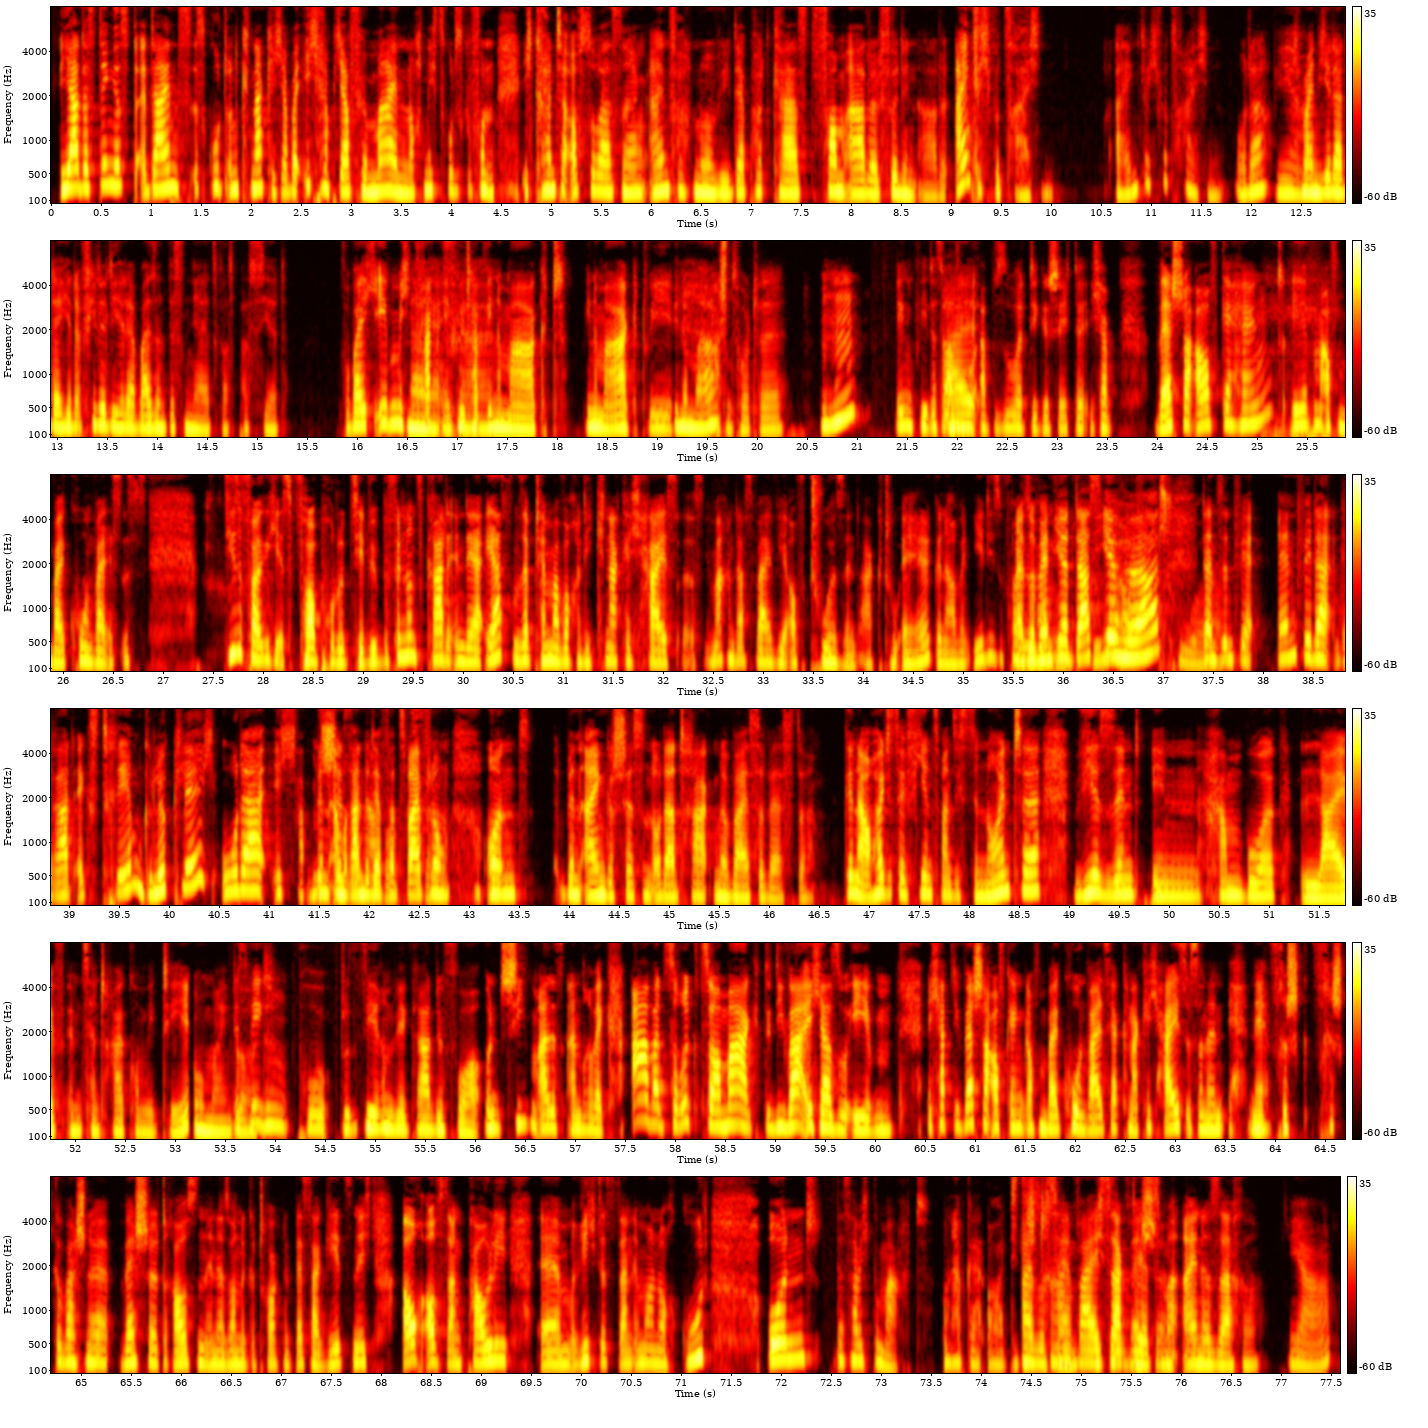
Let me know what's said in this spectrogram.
Ja, das Ding ist, deins ist gut und knackig, aber ich habe ja für meinen noch nichts Gutes gefunden. Ich könnte auch sowas sagen, einfach nur wie der Podcast vom Adel für den Adel. Eigentlich wird's reichen. Eigentlich wird's reichen, oder? Ja. Ich meine, jeder, der hier, viele, die hier dabei sind, wissen ja jetzt, was passiert. Wobei ich eben mich Naja, gerade gefühlt habe wie eine Magd. Wie eine Magd, wie, Wie eine Magd? Aschenputtel. Mhm. Irgendwie, das war Weil- so absurd, die Geschichte. Ich habe Wäsche aufgehängt, eben auf dem Balkon, weil es ist, diese Folge hier ist vorproduziert. Wir befinden uns gerade in der ersten Septemberwoche, die knackig heiß ist. Wir machen das, weil wir auf Tour sind aktuell. Genau, wenn ihr diese Folge Also wenn hört, ihr das ihr hört, dann sind wir entweder gerade extrem glücklich oder ich bin Schiss am Rande der der. Verzweiflung und bin eingeschissen oder trage eine weiße Weste. Genau, heute ist der 24.09. Wir sind in Hamburg live im Zentralkomitee. Oh mein Gott. Deswegen produzieren wir gerade vor und schieben alles andere weg. Aber zurück zur Markt, die war ich ja soeben. Ich habe die Wäsche aufgehängt auf dem Balkon, weil es ja knackig heiß ist und dann ne, frisch, frisch gewaschene Wäsche draußen in der Sonne getrocknet, besser geht's nicht. Auch auf St. Pauli ähm, riecht es dann immer noch gut und das habe ich gemacht und habe gedacht, oh, diese Also Sam, ich sag dir Wäsche. jetzt mal eine Sache. Ja.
